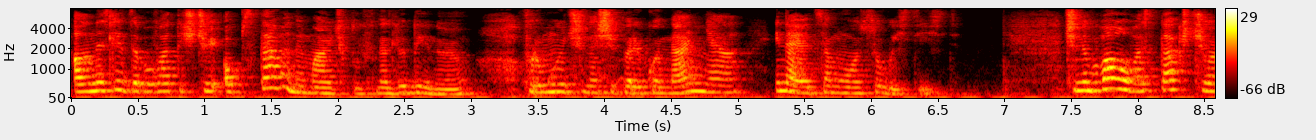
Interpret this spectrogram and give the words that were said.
але не слід забувати, що й обставини мають вплив над людиною, формуючи наші переконання і навіть саму особистість. Чи не бувало у вас так, що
